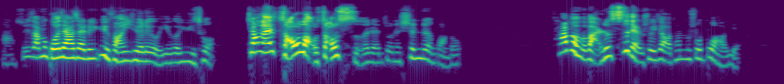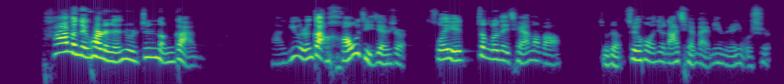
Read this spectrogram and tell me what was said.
啊！所以咱们国家在这预防医学里有一个预测，将来早老早死的人就那深圳、广州，他们晚上四点睡觉，他们说不熬夜，他们那块的人就是真能干啊！一个人干好几件事，所以挣了那钱了吧，就这，最后就拿钱买命的人有事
